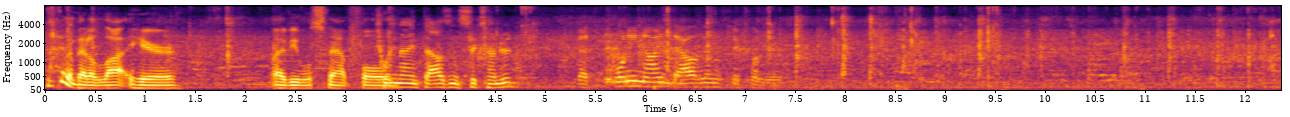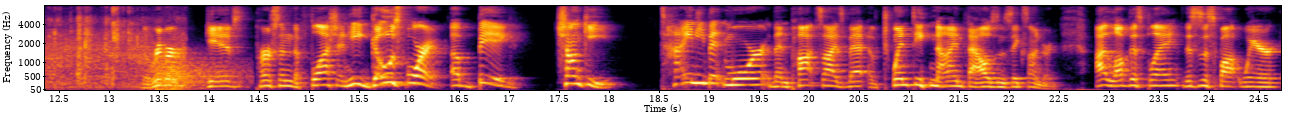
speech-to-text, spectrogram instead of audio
He's going to bet a lot here. Ivey will snap fold. 29,600. That's 29,600. The river gives Persson the flush, and he goes for it. A big, chunky, tiny bit more than pot size bet of 29,600. I love this play. This is a spot where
